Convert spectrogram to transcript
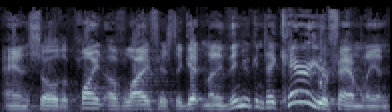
And so the point of life is to get money. Then you can take care of your family. And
